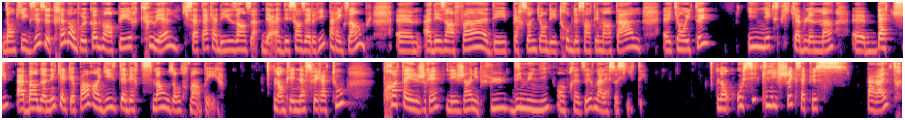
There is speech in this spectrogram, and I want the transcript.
Donc, il existe de très nombreux cas de vampires cruels qui s'attaquent à des, à des sans-abri, par exemple, euh, à des enfants, à des personnes qui ont des troubles de santé mentale, euh, qui ont été inexplicablement euh, battu, abandonné quelque part en guise d'avertissement aux autres vampires. Donc les Nosferatu protégeraient les gens les plus démunis, on pourrait dire, dans la société. Donc aussi cliché que ça puisse paraître,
